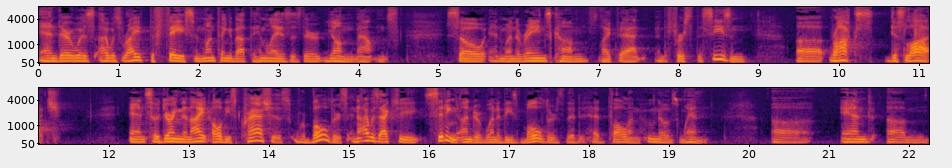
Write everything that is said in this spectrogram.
and there was I was right at the face. And one thing about the Himalayas is they're young mountains, so and when the rains come like that in the first of the season, uh, rocks dislodge and so during the night, all these crashes were boulders. And I was actually sitting under one of these boulders that had fallen who knows when. Uh, and, um,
